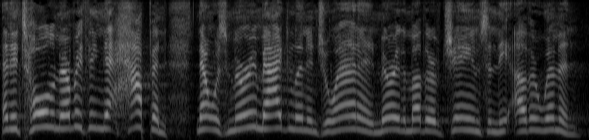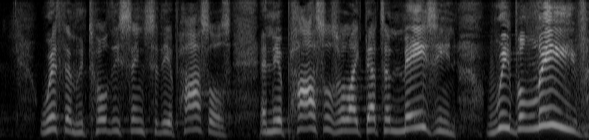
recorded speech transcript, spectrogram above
and they told them everything that happened. Now it was Mary Magdalene and Joanna and Mary, the mother of James, and the other women with them who told these things to the apostles. And the apostles were like, That's amazing. We believe.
